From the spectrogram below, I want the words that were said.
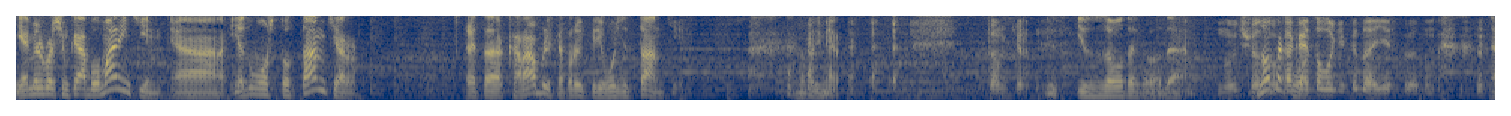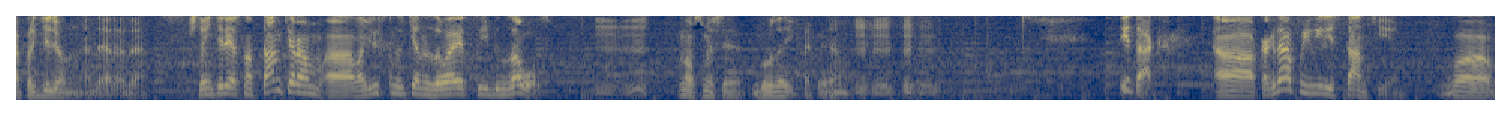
Я, между прочим, когда был маленький, э, я думал, что танкер это корабль, который перевозит танки. Например. Танкер. Из- Из-за вот этого, да. Ну что, Ну, ну, какая-то логика, да, есть в этом. Определенная, да, да, да. Что интересно, танкером э, в английском языке называется и бензовоз. Мгм, Ну, в смысле, грузовик такой, да? мгм, мгм. Итак, а, когда появились танки в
